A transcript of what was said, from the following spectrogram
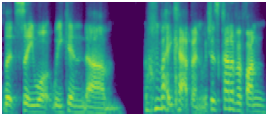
Let's see what we can um, make happen which is kind of a fun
